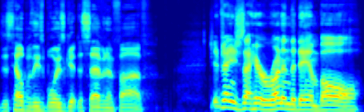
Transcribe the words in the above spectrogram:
Just helping these boys get to seven and five. Jim Chaney's just out here running the damn ball,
